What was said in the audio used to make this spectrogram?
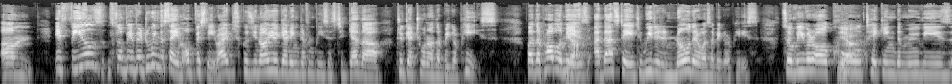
um it feels so we we're doing the same obviously right because you know you're getting different pieces together to get to another bigger piece but the problem Yeah. is at that stage we didn't know there was a bigger piece so we were all cool Yeah. taking the movies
